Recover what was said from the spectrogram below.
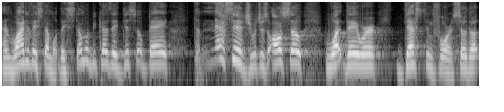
And why do they stumble? They stumble because they disobey the message, which is also what they were destined for. So the,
